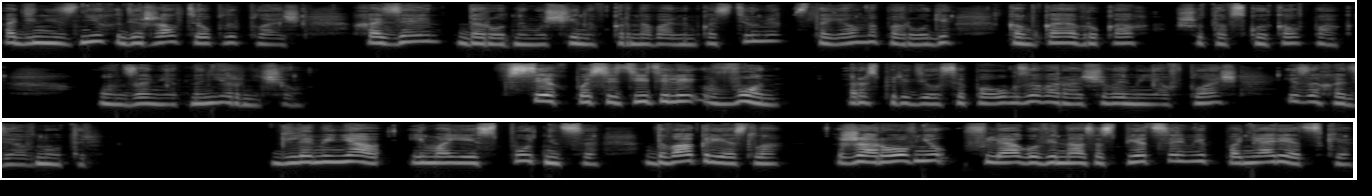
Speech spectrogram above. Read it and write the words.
Один из них держал теплый плащ. Хозяин, дородный мужчина в карнавальном костюме, стоял на пороге, комкая в руках шутовской колпак. Он заметно нервничал. «Всех посетителей вон!» — распорядился паук, заворачивая меня в плащ и заходя внутрь. «Для меня и моей спутницы два кресла, жаровню, флягу вина со специями по-неорецки.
